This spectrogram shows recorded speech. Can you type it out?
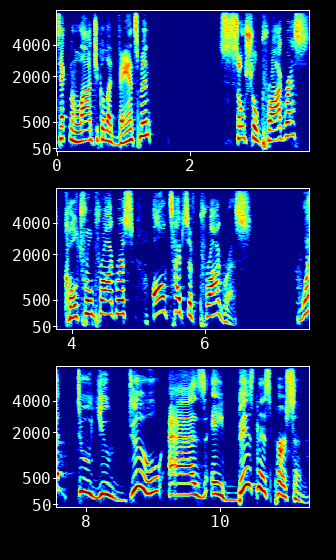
technological advancement, social progress, cultural progress, all types of progress? What do you do as a business person?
